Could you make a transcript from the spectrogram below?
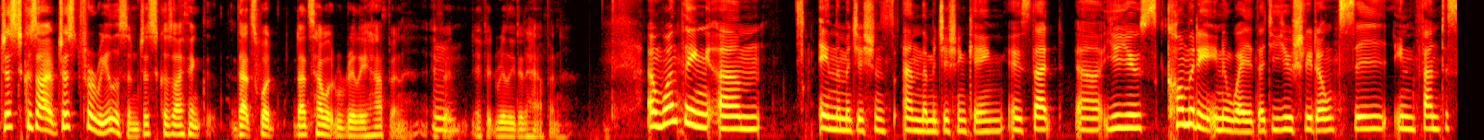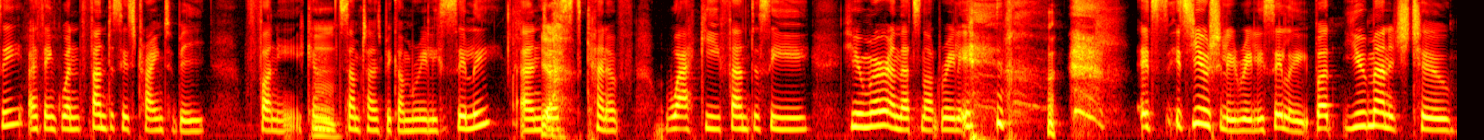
just because I just for realism, just because I think that's what that's how it would really happen if it if it really did happen. And one thing um, in The Magicians and The Magician King is that uh, you use comedy in a way that you usually don't see in fantasy. I think when fantasy is trying to be funny, it can Mm. sometimes become really silly and Yeah. just kind of wacky fantasy humor, and that's not really. it's it's usually really silly, but you manage to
